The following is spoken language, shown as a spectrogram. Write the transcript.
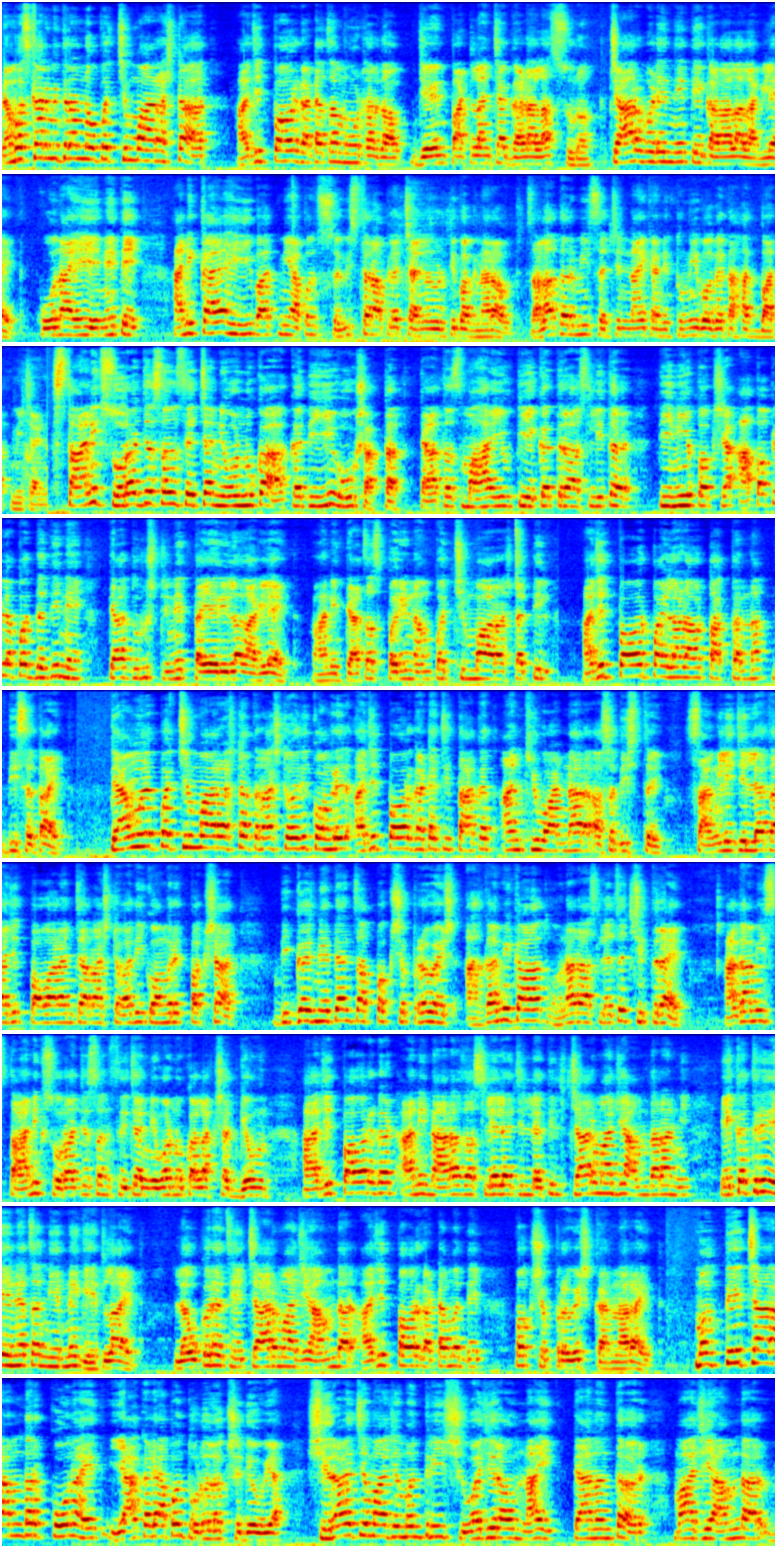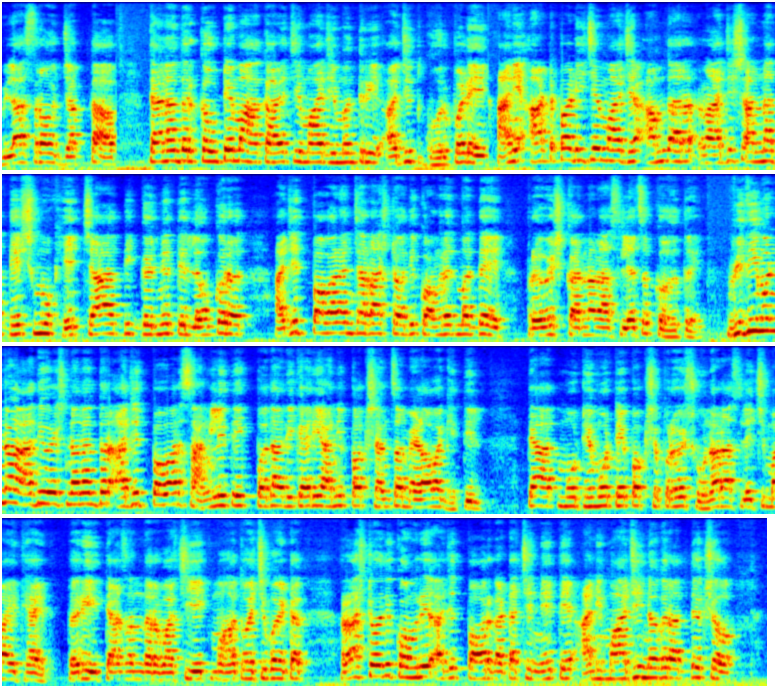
नमस्कार मित्रांनो पश्चिम महाराष्ट्रात अजित पवार गटाचा मोठा धाव जयंत पाटलांच्या गडाला सुरंग. चार बडे नेते गडाला लागले आहेत. कोण आहे हे नेते आणि काय आहे ही बातमी आपण सविस्तर आपल्या चॅनलवरती बघणार आहोत. चला तर मी सचिन नाईक आणि तुम्ही बघत आहात बातमी चॅनल. स्थानिक स्वराज्य संस्थेच्या निवडणुका कधीही होऊ शकतात. त्यातच महायुती एकत्र असली तर तिन्ही पक्ष आपापल्या पद्धतीने त्या दृष्टीने तयारीला लागले आहेत. आणि त्याचाच परिणाम पश्चिम महाराष्ट्रातील अजित पवार पहिला डाव टाकताना दिसत आहेत. त्यामुळे पश्चिम महाराष्ट्रात राष्ट्रवादी काँग्रेस अजित पवार गटाची ताकद आणखी वाढणार असं दिसतंय. सांगली जिल्ह्यात अजित पवारांच्या राष्ट्रवादी काँग्रेस पक्षात दिग्गज नेत्यांचा पक्ष प्रवेश आगामी काळात होणार असल्याचं चित्र आहे. आगामी स्थानिक स्वराज्य संस्थेच्या निवडणुका लक्षात घेऊन अजित पवार गट आणि नाराज असलेल्या जिल्ह्यातील चार माजी आमदारांनी एकत्रित येण्याचा निर्णय घेतला आहे. लवकरच हे चार माजी आमदार अजित पवार गटामध्ये पक्ष प्रवेश करणार आहेत. मग ते चार आमदार कोण आहेत याकडे आपण थोडं लक्ष देऊया. शिराळचे माजी मंत्री शिवाजीराव नाईक त्यानंतर माजी आमदार विलासराव जगताप त्यानंतर कवटे महाकाळचे माजी मंत्री अजित घोरपडे आणि आटपाडीचे माजी आमदार राजेश अण्णा देशमुख हे चार दिग्गज नेते लवकरच अजित पवारांच्या राष्ट्रवादी काँग्रेसमध्ये प्रवेश करणार असल्याचं कळतंय. विधिमंडळ अधिवेशनानंतर अजित पवार सांगलीत एक पदाधिकारी आणि पक्षांचा मेळावा घेतील. त्यात मोठे मोठे पक्ष प्रवेश होणार असल्याची माहिती आहे. तरी त्या संदर्भाची एक महत्वाची बैठक राष्ट्रवादी काँग्रेस अजित पवार गटाचे नेते आणि माजी नगराध्यक्ष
